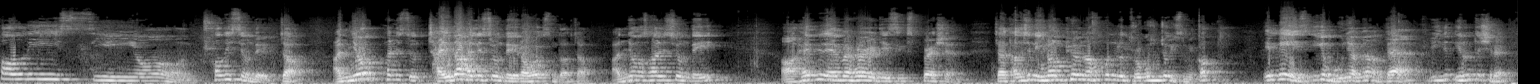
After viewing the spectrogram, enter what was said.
할리시온 할리시온 데이 자 안녕 할리시온 잘가 할리시온 데이라고 하겠습니다. 자 안녕 할리시온 데이 어, Have you ever heard this expression? 자 당신은 이런 표현을 한 번이라도 들어보신 적 있습니까? It means 이게 뭐냐면 that 이, 이런 뜻이래.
